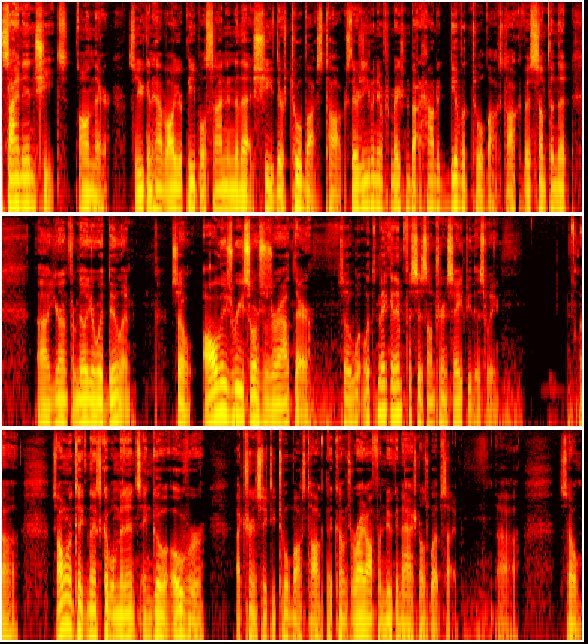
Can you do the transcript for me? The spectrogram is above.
sign in sheets on there, so you can have all your people sign into that sheet. There's toolbox talks. There's even information about how to give a toolbox talk if it's something that uh, you're unfamiliar with doing. So all these resources are out there. So w- let's make an emphasis on trench safety this week. Uh, so I want to take the next couple minutes and go over a trench safety toolbox talk that comes right off of NUCA National's website. Uh, so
